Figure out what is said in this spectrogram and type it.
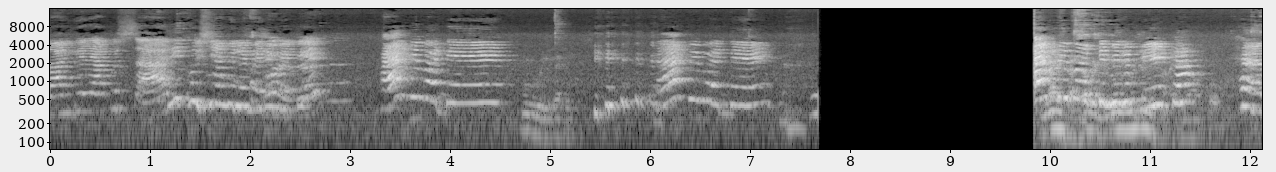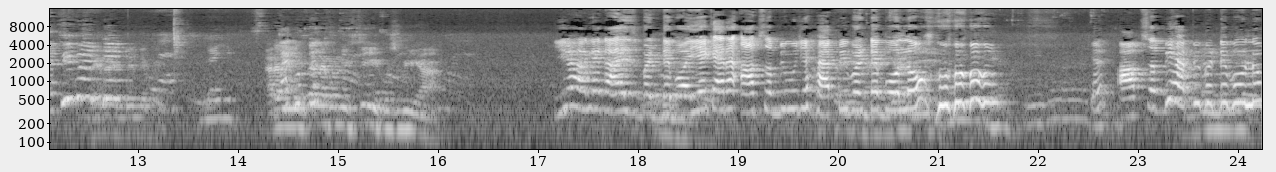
भगवान के लिए आपको सारी खुशियाँ मिले मेरे बेटे। Happy birthday happy birthday happy birthday मेरे बेटा। हैप्पी बर्थडे अरे बोलता नीचे कुछ भी यहाँ। ये आ गया गाइस बर्थडे बॉय ये कह रहा है आप सब भी मुझे हैप्पी बर्थडे बोलो। आप सब भी हैप्पी बर्थडे बोलो।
